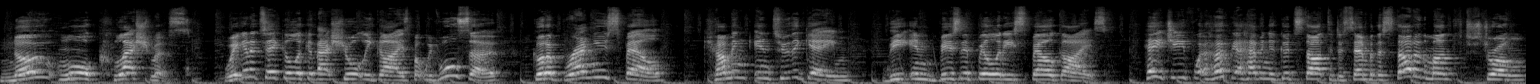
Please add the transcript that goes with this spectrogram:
no more Clashmas. We're going to take a look at that shortly guys, but we've also got a brand new spell coming into the game, the invisibility spell guys. Hey Chief, we hope you're having a good start to December, the start of the month strong.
